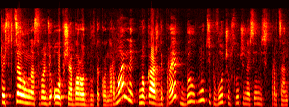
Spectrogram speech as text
То есть в целом у нас вроде общий оборот был такой нормальный, но каждый проект был, ну, типа, в лучшем случае на 70%.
